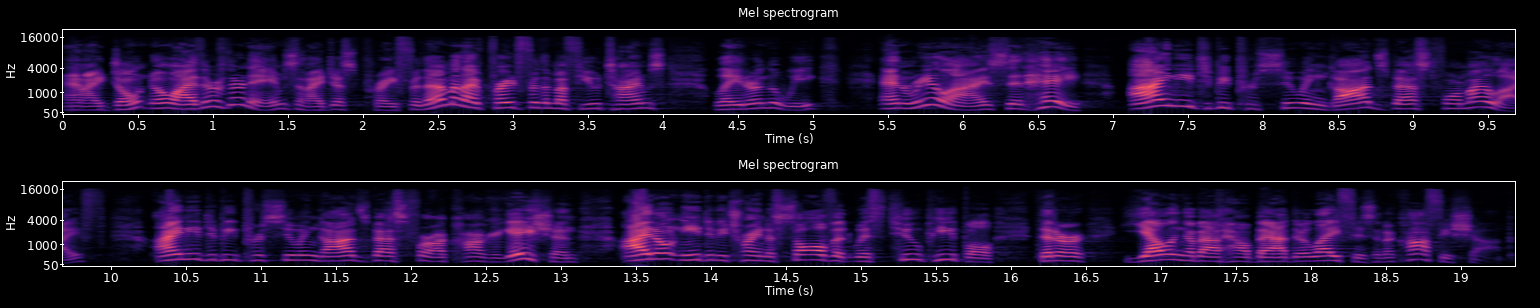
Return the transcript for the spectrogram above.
and I don't know either of their names, and I just pray for them. And I've prayed for them a few times later in the week and realize that, hey, I need to be pursuing God's best for my life. I need to be pursuing God's best for our congregation. I don't need to be trying to solve it with two people that are yelling about how bad their life is in a coffee shop.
